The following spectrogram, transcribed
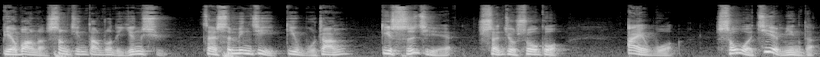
别忘了圣经当中的应许，在生命记第五章第十节，神就说过：“爱我、守我诫命的，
